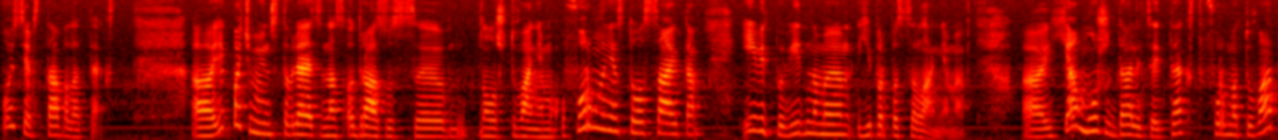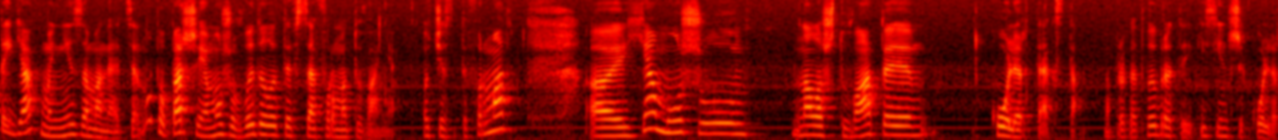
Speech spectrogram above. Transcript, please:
Ось я вставила текст. Як бачимо, він вставляється у нас одразу з е, налаштуваннями оформлення з того сайта і відповідними гіперпосиланнями. Я можу далі цей текст форматувати, як мені заманеться. Ну, по-перше, я можу видалити все форматування, очистити формат. Я можу налаштувати колір текста, наприклад, вибрати якийсь інший колір.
